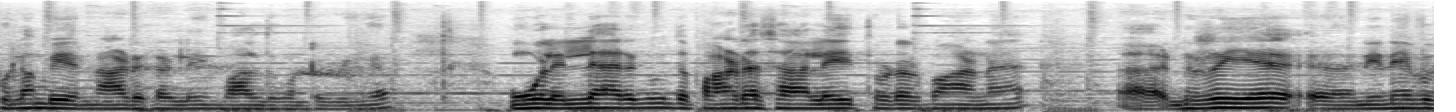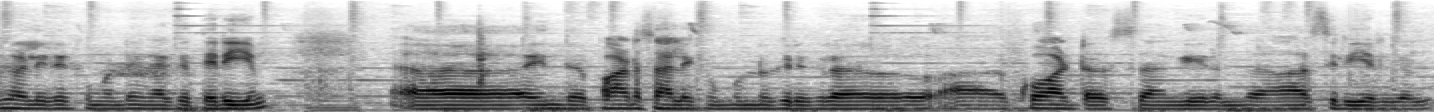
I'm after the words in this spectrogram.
புலம்பெயர் நாடுகள்லையும் வாழ்ந்து கொண்டிருக்கீங்க. உங்கள் எல்லாருக்கும் இந்த பாடசாலை தொடர்பான நிறைய நினைவுகள் இருக்கும் என்று எனக்கு தெரியும். இந்த பாடசாலைக்கு முன்னுக்கு இருக்கிற குவார்ட்டர்ஸ் அங்கே இருந்த ஆசிரியர்கள்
